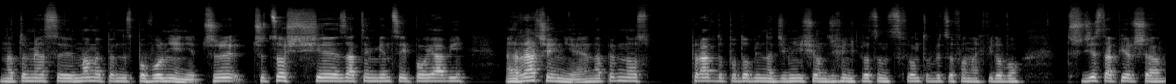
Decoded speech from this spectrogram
Natomiast y, mamy pewne spowolnienie. Czy, czy coś się za tym więcej pojawi? Raczej nie. Na pewno prawdopodobnie na 99% z frontu wycofana chwilowo 31,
